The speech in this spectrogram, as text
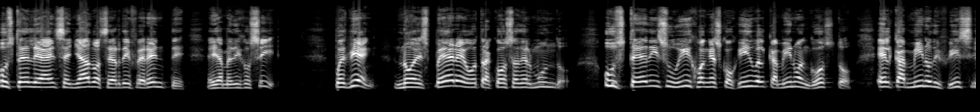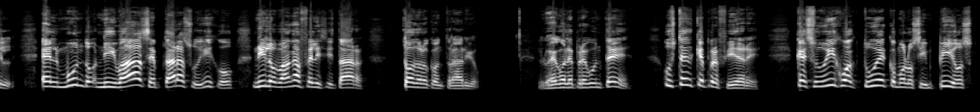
Usted le ha enseñado a ser diferente. Ella me dijo, sí. Pues bien, no espere otra cosa del mundo. Usted y su hijo han escogido el camino angosto, el camino difícil. El mundo ni va a aceptar a su hijo, ni lo van a felicitar. Todo lo contrario. Luego le pregunté, ¿usted qué prefiere? ¿Que su hijo actúe como los impíos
